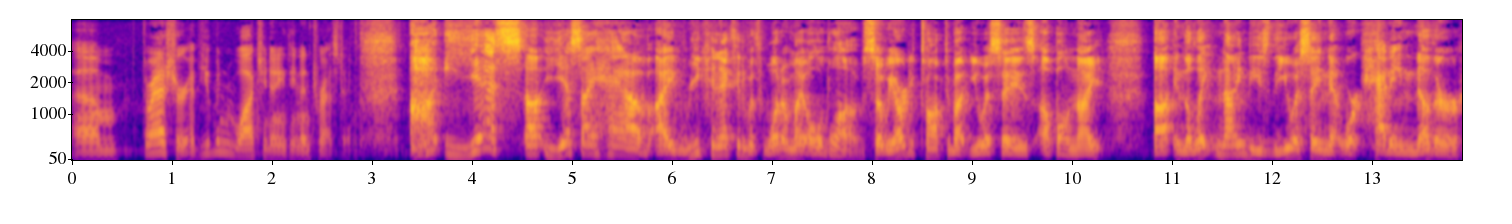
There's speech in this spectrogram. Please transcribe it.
Um, Thrasher, have you been watching anything interesting? Uh, yes, uh, yes, I have. I reconnected with one of my old loves. So we already talked about USA's Up All Night. Uh, in the late '90s, the USA Network had another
